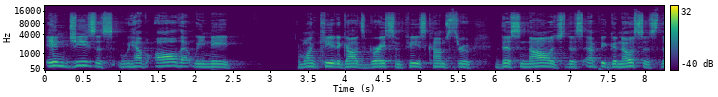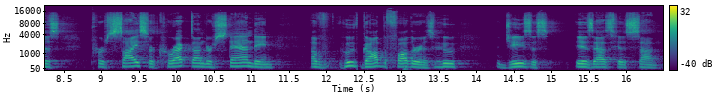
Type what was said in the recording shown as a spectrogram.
In Jesus, we have all that we need. And one key to God's grace and peace comes through this knowledge, this epigenosis, this precise or correct understanding of who God the Father is, who Jesus is as his Son.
